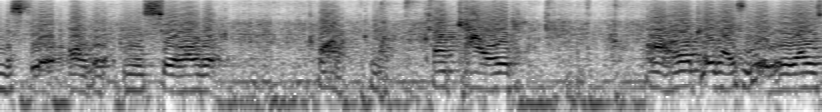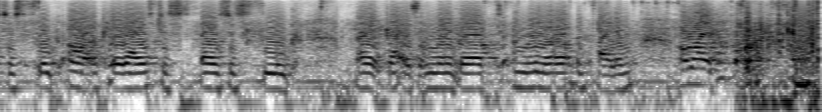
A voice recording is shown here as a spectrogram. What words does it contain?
me steal all. Let me steal all it. Come on, come on. Come on, coward. Oh, okay, guys, that was just fluke. Oh, okay, that was just, that was just fluke. Alright, guys, I'm gonna go up, to, I'm gonna go up and fight him. Oh my,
